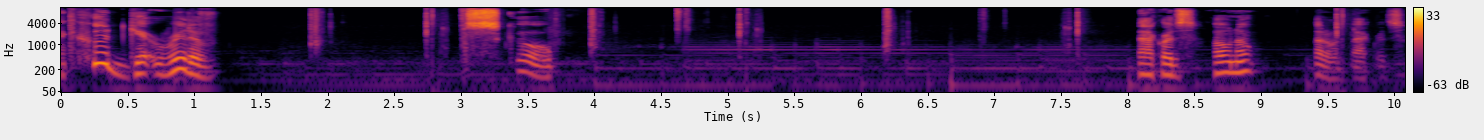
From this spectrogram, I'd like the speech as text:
I could get rid of scope. Backwards. Oh, no. It was backwards.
